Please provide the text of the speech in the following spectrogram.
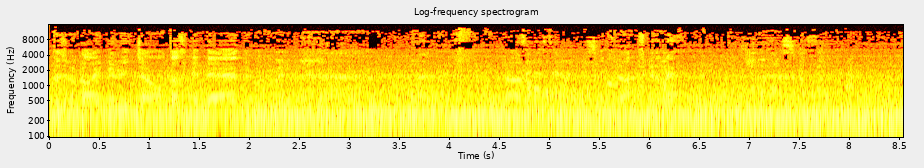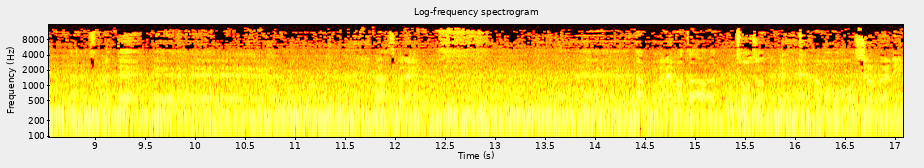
私の可愛いベビーちゃんを助けてってことで、えーねあの、言ってたんですけどね。それで、えー、なんですかね、えー、ダンボがねまた頂上でねあの白塗り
